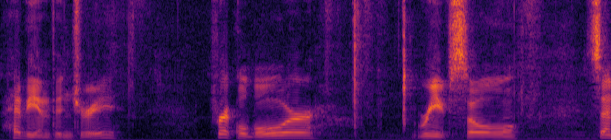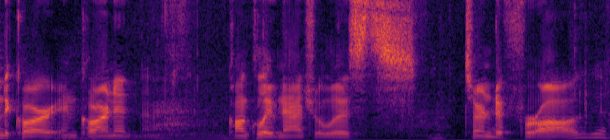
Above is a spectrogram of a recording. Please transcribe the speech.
Heavy Infantry, Prickle Boar, Reave Soul, Zendikar Incarnate, Conclave Naturalists, Turn to Frog.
